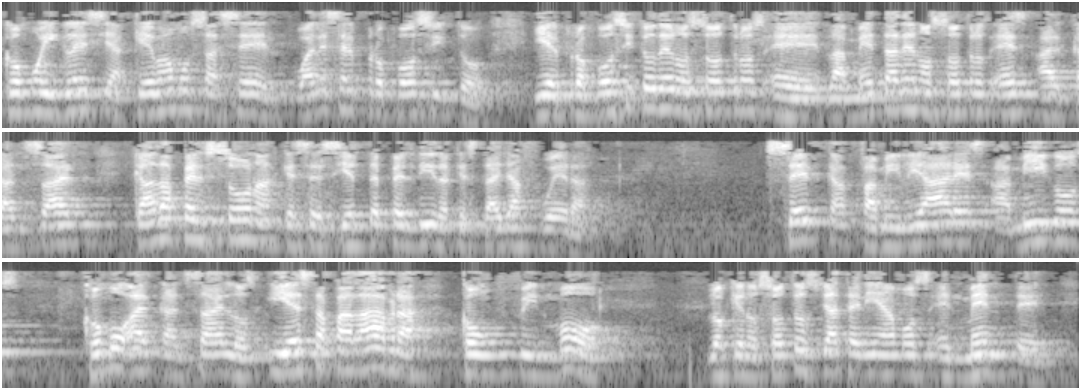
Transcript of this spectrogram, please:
como iglesia, ¿qué vamos a hacer? ¿Cuál es el propósito? Y el propósito de nosotros, eh, la meta de nosotros es alcanzar cada persona que se siente perdida, que está allá afuera. Cerca, familiares, amigos, cómo alcanzarlos. Y esta palabra confirmó lo que nosotros ya teníamos en mente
